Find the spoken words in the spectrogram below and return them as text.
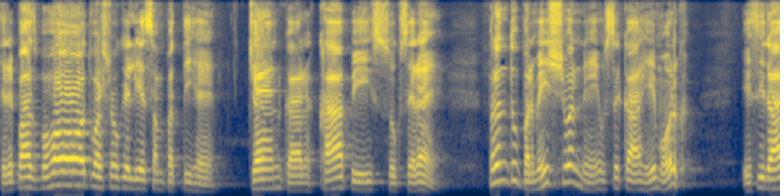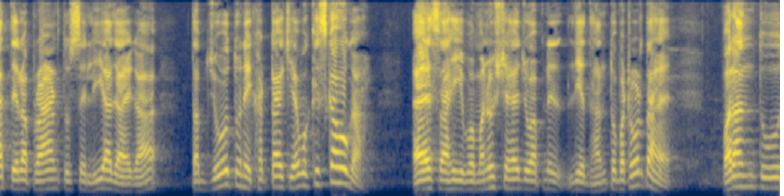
तेरे पास बहुत वर्षों के लिए संपत्ति है। चैन कर, खा, पी, सुख से रहे। परंतु परमेश्वर ने उससे कहा, हे मूर्ख, इसी रात तेरा प्राण तुझसे लिया जाएगा, तब जो तूने इकट्ठा किया वो किसका होगा? ऐसा ही वो मनुष्य है जो अपने लिए धन तो बटोरता है, परंतु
